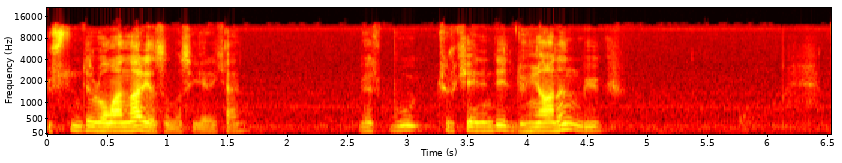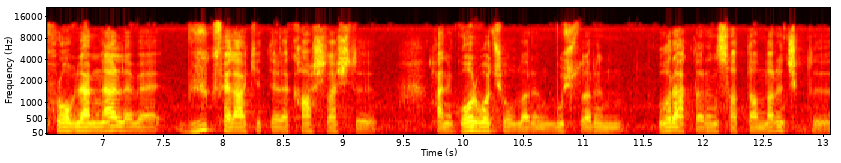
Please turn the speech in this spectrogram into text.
üstünde romanlar yazılması gereken ve bu Türkiye'nin değil dünyanın büyük problemlerle ve büyük felaketlerle karşılaştığı, hani Gorbaçovların, Bush'ların, Irak'ların, Saddam'ların çıktığı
